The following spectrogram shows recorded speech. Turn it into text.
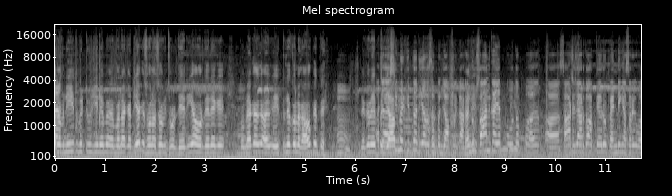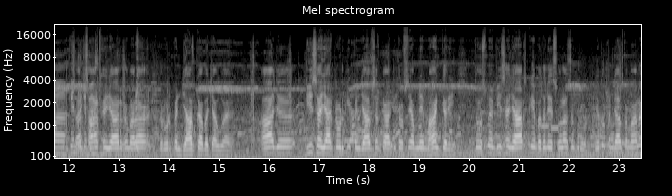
रवनीत बिट्टू जी ने मना कर दिया कि सोलह सौ भी छोड़ दे दिया और दे देंगे तो मैं इतने तो लगाओ कहते लेकिन पंजाब कितना दिया था सर पंजाब सरकार ने नुकसान का ये तो साठ हजार तो आप कह रहे हो पेंडिंग है सर केंद्र के पास साठ हजार हमारा करोड़ पंजाब का बचा हुआ है आज बीस हजार करोड़ की पंजाब सरकार की तरफ से हमने मांग करी तो उसमें बीस हजार के बदले सोलह सौ करोड़ ये तो पंजाब का मान है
